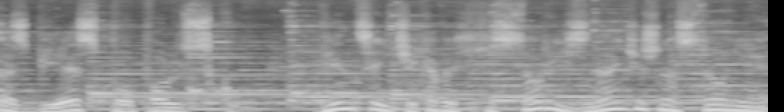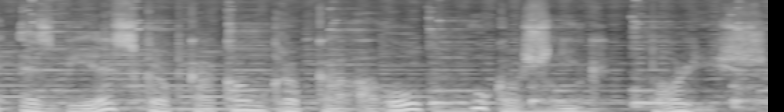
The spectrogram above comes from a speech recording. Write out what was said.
SBS po polsku. Więcej ciekawych historii znajdziesz na stronie sbs.com.au ukośnik polisz.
